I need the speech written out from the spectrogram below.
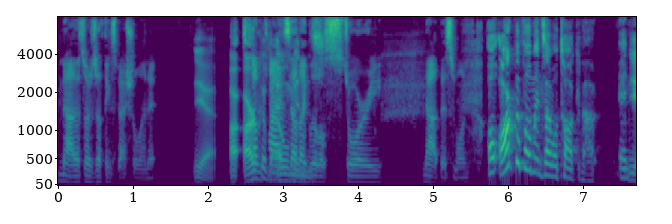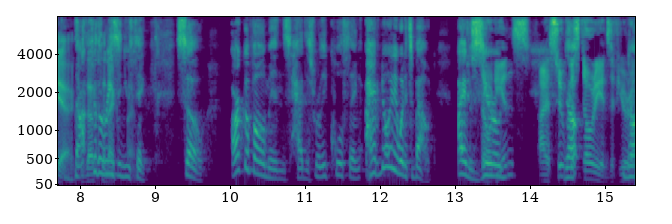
No, that's why there's nothing special in it. Yeah. Ar- Ark of Omens. they like little story. Not this one. Oh, Ark of Omens, I will talk about, and yeah, not for the the reason you next think. So, Ark of Omens had this really cool thing. I have no idea what it's about. I have zero. I assume No. custodians. If you're No,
